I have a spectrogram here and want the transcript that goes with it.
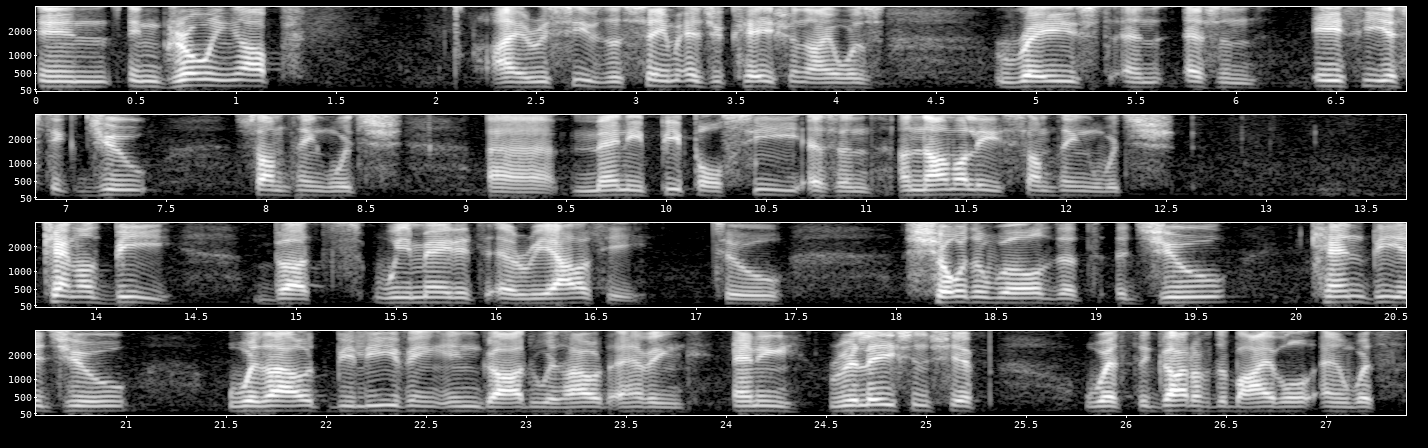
in, in growing up, I received the same education. I was raised and as an atheistic Jew, something which uh, many people see as an anomaly, something which cannot be, but we made it a reality to show the world that a Jew can be a Jew without believing in God, without having any relationship with the God of the Bible and with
